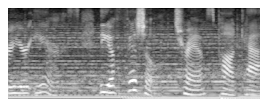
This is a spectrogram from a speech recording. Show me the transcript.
For your ears, the official Trance Podcast.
